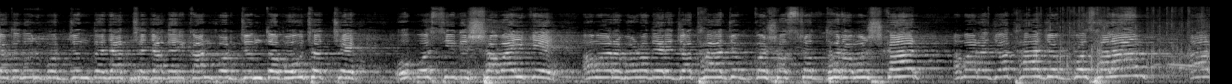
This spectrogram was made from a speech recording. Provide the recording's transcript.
যতদূর পর্যন্ত যাচ্ছে, যাদের কান পর্যন্ত পৌঁছচ্ছে উপস্থিত সবাইকে আমার বড়দের যথাযোগ্য সশ্রদ্ধ নমস্কার, আমার যথাযোগ্য সালাম, আর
